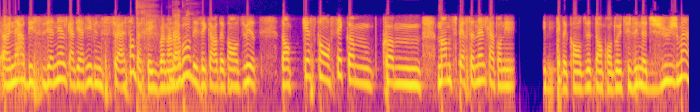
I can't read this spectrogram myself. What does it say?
un art décisionnel quand il arrive une situation, parce qu'il va en ben avoir des écarts de conduite. Donc, qu'est-ce qu'on fait comme comme membre du personnel quand on est de conduite? Donc, on doit utiliser notre jugement.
